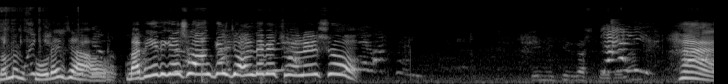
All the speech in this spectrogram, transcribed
মামা সরে যাও। বাবি এদিকে এসো আঙ্কেল জল দেবে চলে এসো? হ্যাঁ।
